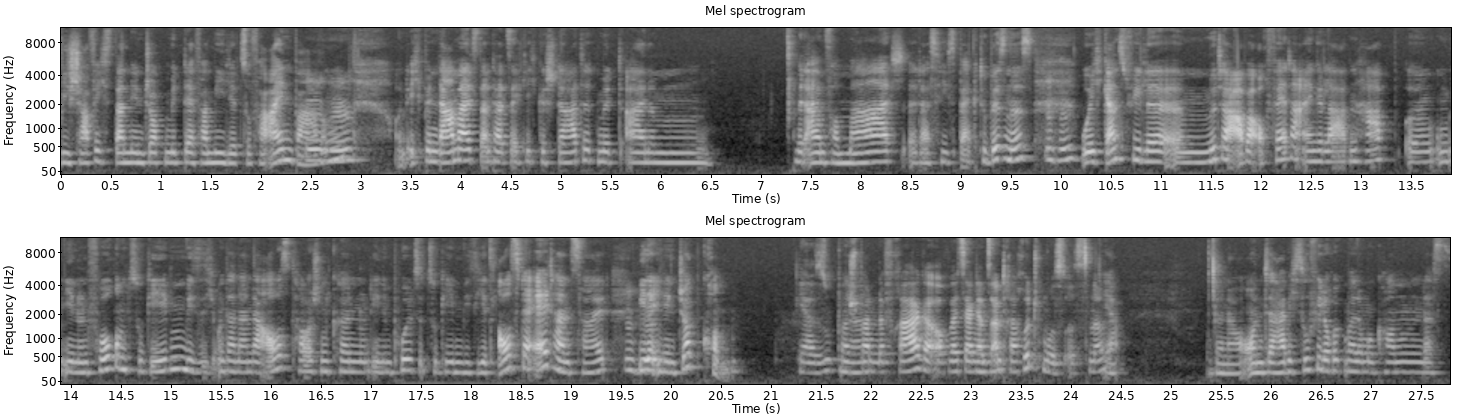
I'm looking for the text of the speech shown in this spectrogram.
wie schaffe ich es dann, den Job mit der Familie zu vereinbaren. Mhm. Und ich bin damals dann tatsächlich gestartet mit einem mit einem Format, äh, das hieß Back to Business, mhm. wo ich ganz viele ähm, Mütter, aber auch Väter eingeladen habe, äh, um ihnen ein Forum zu geben, wie sie sich untereinander austauschen können und ihnen Impulse zu geben, wie sie jetzt aus der Elternzeit mhm. wieder in den Job kommen. Ja, super ja. spannende Frage, auch weil es ja ein ganz mhm. anderer Rhythmus ist. Ne? Ja, genau. Und da habe ich so viele Rückmeldungen bekommen, dass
